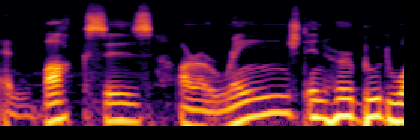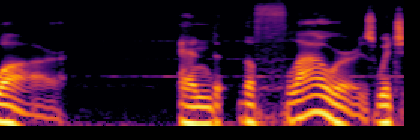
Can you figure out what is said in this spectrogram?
and boxes are arranged in her boudoir, and the flowers which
